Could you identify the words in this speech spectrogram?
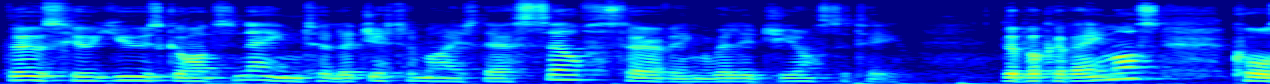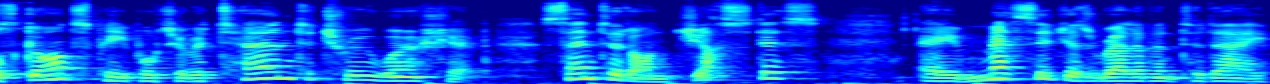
those who use God's name to legitimize their self serving religiosity. The book of Amos calls God's people to return to true worship, centered on justice, a message as relevant today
